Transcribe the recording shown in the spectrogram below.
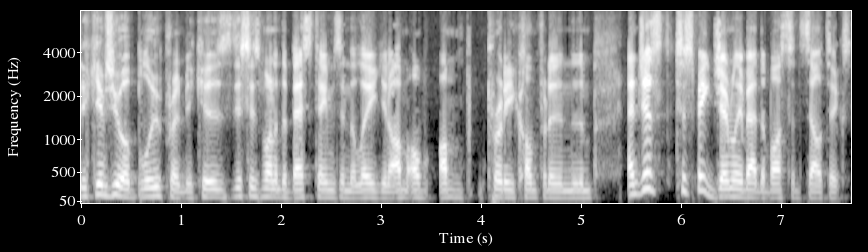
it gives you a blueprint because this is one of the best teams in the league. You know, I'm I'm pretty confident in them. And just to speak generally about the Boston Celtics,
